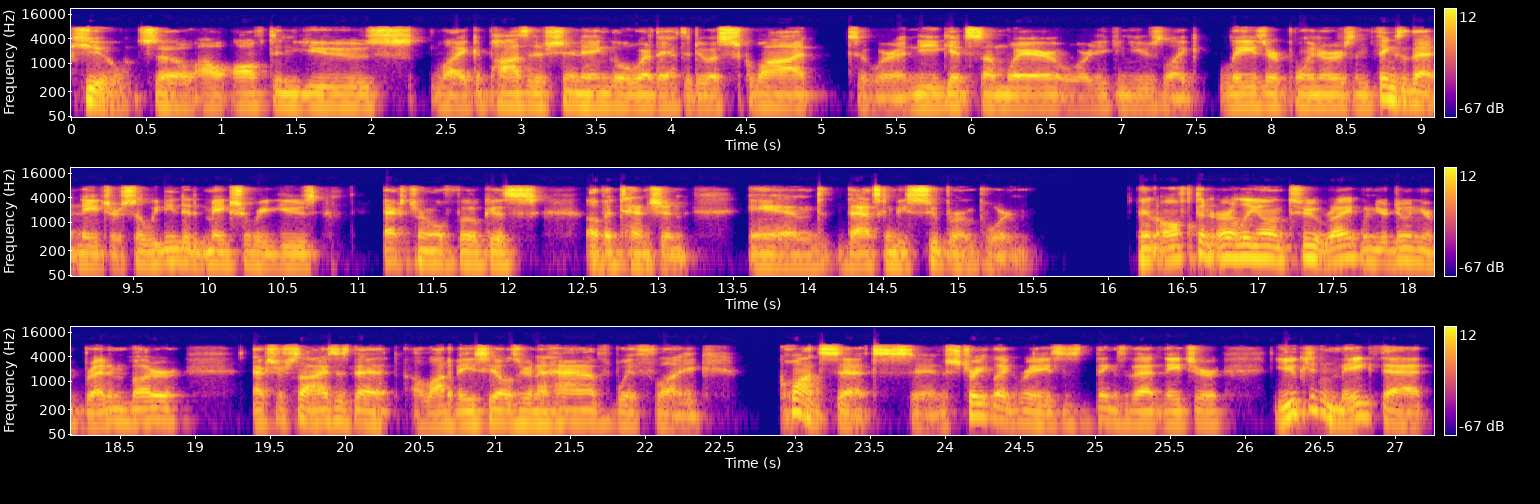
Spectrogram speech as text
cue. So I'll often use like a positive shin angle where they have to do a squat to where a knee gets somewhere, or you can use like laser pointers and things of that nature. So we need to make sure we use external focus of attention. And that's going to be super important and often early on too right when you're doing your bread and butter exercises that a lot of acls are going to have with like quad sets and straight leg raises and things of that nature you can make that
